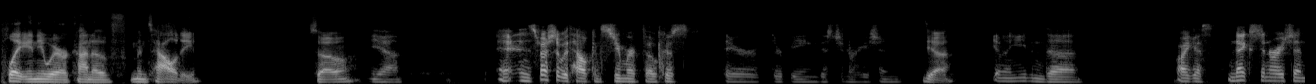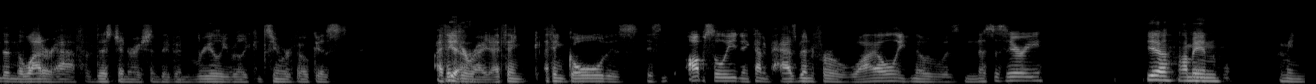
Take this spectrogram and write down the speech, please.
play anywhere kind of mentality. So yeah, and, especially with how consumer focused they're they're being this generation. yeah, I mean, even the, I guess next generation, then the latter half of this generation, they've been really, really consumer focused. I think you're right. I think I think gold is is obsolete and it kind of has been for a while, even though it was necessary. yeah. I mean, I mean,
